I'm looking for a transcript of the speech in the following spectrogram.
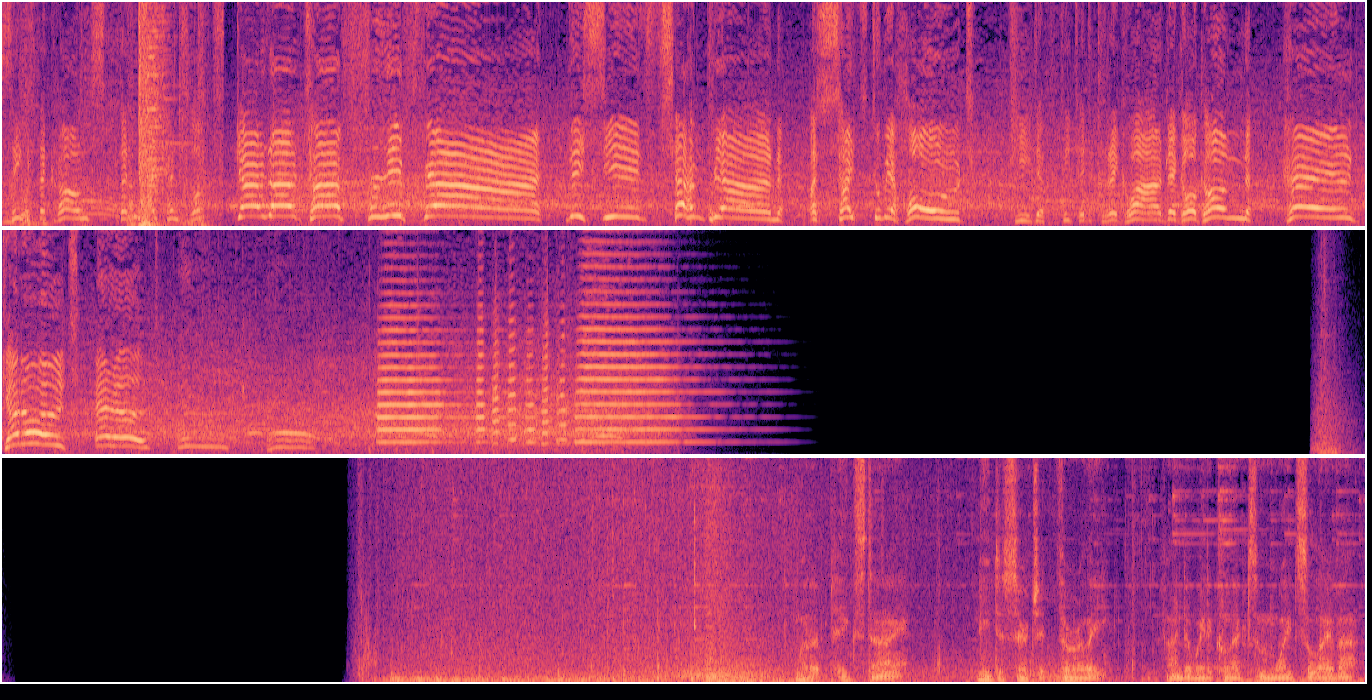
Pacing the grounds, the Titans looked Gather to Frithia! This year's champion! A sight to behold! He defeated Gregoire de Gorgon! Hail Geralt! Herald! Herald! A pigsty. Need to search it thoroughly. Find a way to collect some white saliva.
